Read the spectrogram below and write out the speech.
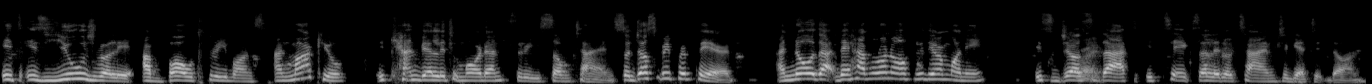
it is usually about three months. And mark you, it can be a little more than three sometimes. So just be prepared and know that they have run off with your money. It's just right. that it takes a little time to get it done.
